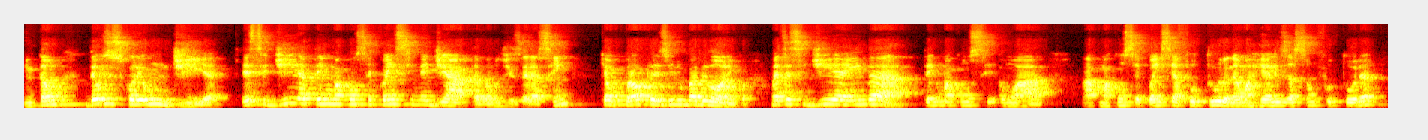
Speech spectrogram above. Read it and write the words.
Então, Deus escolheu um dia. Esse dia tem uma consequência imediata, vamos dizer assim, que é o próprio exílio babilônico. Mas esse dia ainda tem uma, uma, uma consequência futura, né? uma realização futura,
